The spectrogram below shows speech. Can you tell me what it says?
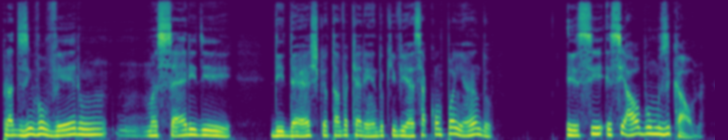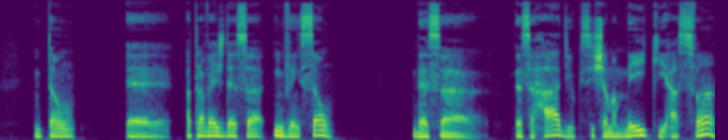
para desenvolver um- uma série de, de ideias que eu estava querendo que viesse acompanhando esse, esse álbum musical. né? Então, é, através dessa invenção, dessa, dessa rádio que se chama Make Rasfan,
